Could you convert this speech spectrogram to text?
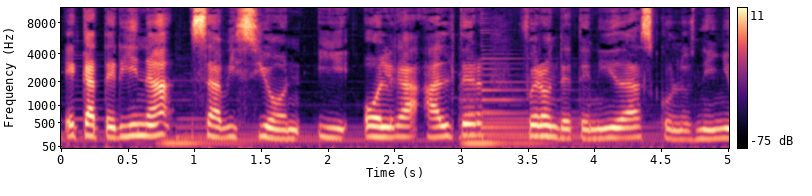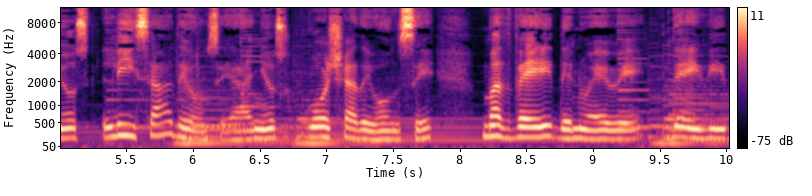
Ekaterina Savisión y Olga Alter fueron detenidas con los niños Lisa, de 11 años, Gosha, de 11, Matvey, de 9, David,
